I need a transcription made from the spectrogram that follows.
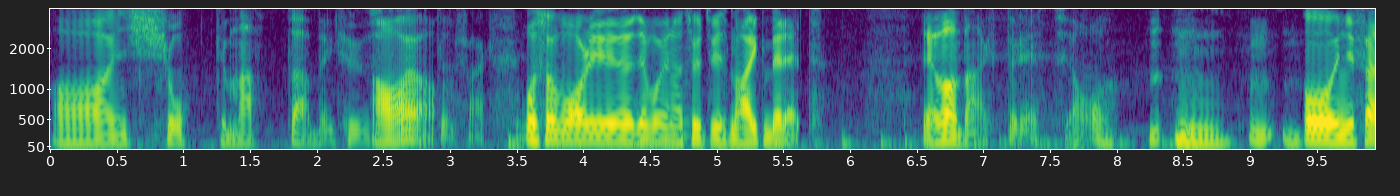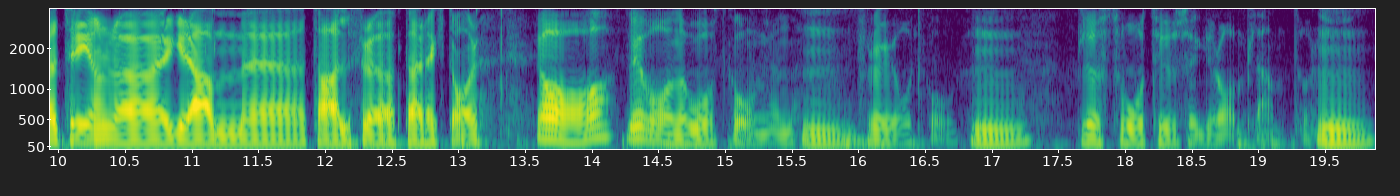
ja, en tjock matta med kruståtel Ja, faktiskt. Och så var det ju, det var ju naturligtvis markberett. Det var markberett, ja. Mm, mm. Mm. Mm, mm. Och ungefär 300 gram eh, tallfrö per hektar. Ja, det var nog åtgången, Mm. fröåtgången. Mm. Plus 2000 gram plantor. Mm.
